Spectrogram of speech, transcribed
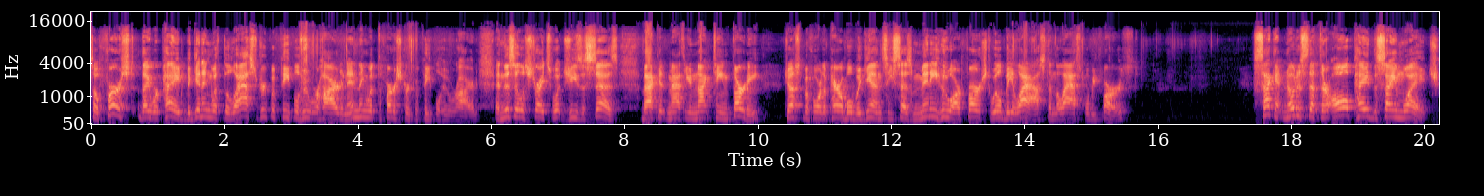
So, first, they were paid, beginning with the last group of people who were hired and ending with the first group of people who were hired. And this illustrates what Jesus says back at Matthew 19 30, just before the parable begins. He says, Many who are first will be last, and the last will be first. Second, notice that they're all paid the same wage.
